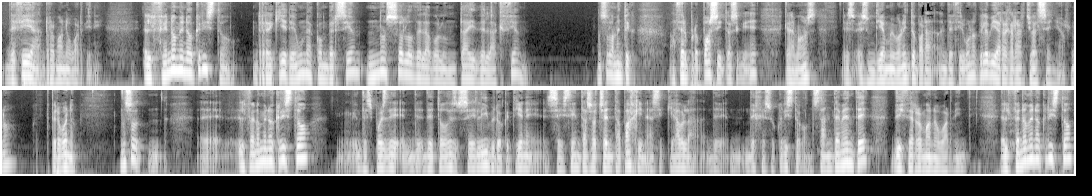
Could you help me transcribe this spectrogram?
Decía Romano Guardini, el fenómeno Cristo requiere una conversión no sólo de la voluntad y de la acción, no solamente hacer propósitos, que, que además es, un día muy bonito para decir, bueno, ¿qué le voy a regalar yo al Señor? ¿no? Pero bueno, no solo, eh, el fenómeno Cristo, después de, todo ese libro que tiene 680 páginas y que habla de, de Jesucristo constantemente, dice Romano Guardinti, el fenómeno Cristo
